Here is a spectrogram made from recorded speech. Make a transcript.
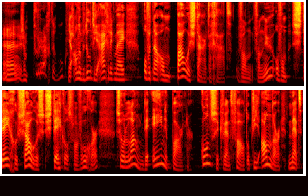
Er is een prachtig boek. Ja, Anne bedoelt hier eigenlijk mee of het nou om pauwenstaarten gaat van, van nu of om stegosaurus-stekels van vroeger. Zolang de ene partner consequent valt op die ander met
